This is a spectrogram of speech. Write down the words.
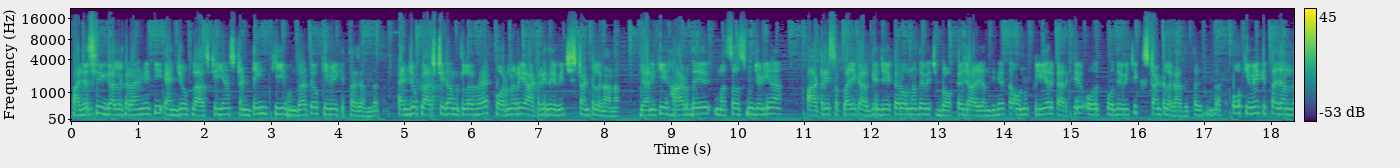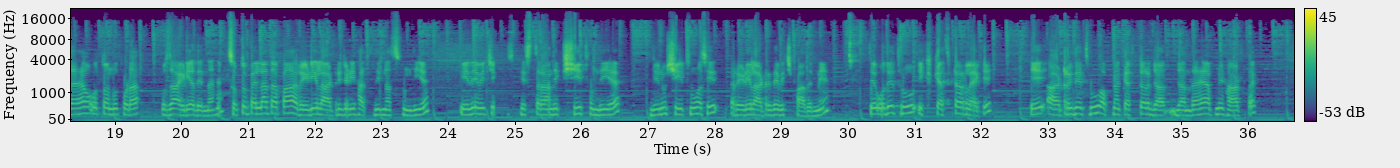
ਅੱਜ ਅਸੀਂ ਗੱਲ ਕਰਾਂਗੇ ਕਿ ਐਂਜੀਓਪਲਾਸਟੀ ਜਾਂ ਸਟੰਟਿੰਗ ਕੀ ਹੁੰਦਾ ਤੇ ਉਹ ਕਿਵੇਂ ਕੀਤਾ ਜਾਂਦਾ। ਐਂਜੀਓਪਲਾਸਟੀ ਦਾ ਮਤਲਬ ਹੈ ਕੋਰਨਰੀ ਆਰਟਰੀ ਦੇ ਵਿੱਚ ਸਟੰਟ ਲਗਾਉਣਾ, ਯਾਨੀ ਕਿ ਹਾਰਟ ਦੇ ਮਸਲਸ ਨੂੰ ਜਿਹੜੀਆਂ ਆਰਟਰੀ ਸਪਲਾਈ ਕਰਦੀਆਂ ਜੇਕਰ ਉਹਨਾਂ ਦੇ ਵਿੱਚ ਬਲੌਕੇਜ ਆ ਜਾਂਦੀ ਹੈ ਤਾਂ ਉਹਨੂੰ ਕਲੀਅਰ ਕਰਕੇ ਉਹ ਉਹਦੇ ਵਿੱਚ ਇੱਕ ਸਟੰਟ ਲਗਾ ਦਿੱਤਾ ਜਾਂਦਾ ਹੈ। ਉਹ ਕਿਵੇਂ ਕੀਤਾ ਜਾਂਦਾ ਹੈ, ਉਹ ਤੁਹਾਨੂੰ ਥੋੜਾ ਉਸ ਦਾ ਆਈਡੀਆ ਦੇਣਾ ਹੈ। ਸਭ ਤੋਂ ਪਹਿਲਾਂ ਤਾਂ ਆਪਾਂ ਰੇਡੀਅਲ ਆਰਟਰੀ ਜਿਹੜੀ ਹੱਥ ਦੀ ਨਸ ਹੁੰਦੀ ਹੈ, ਇਹਦੇ ਵਿੱਚ ਇਸ ਤਰ੍ਹਾਂ ਦੀ ਇੱਕ ਹੁੰਦੀ ਹੈ ਜਿਹਨੂੰ ਸ਼ੀਥ ਨੂੰ ਅਸੀਂ ਰੇਡੀਅਲ ਆਰਟਰੀ ਦੇ ਵਿੱਚ ਪਾ ਦਿੰਨੇ ਆ ਤੇ ਉਹਦੇ ਥਰੂ ਇੱਕ ਕੈਥੇਟਰ ਲੈ ਕੇ ਇਹ ਆਰਟਰੀ ਦੇ ਥਰੂ ਆਪਣਾ ਕੈਥੇਟਰ ਜਾਂਦਾ ਹੈ ਆਪਣੇ ਹਾਰਟ ਤੱਕ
